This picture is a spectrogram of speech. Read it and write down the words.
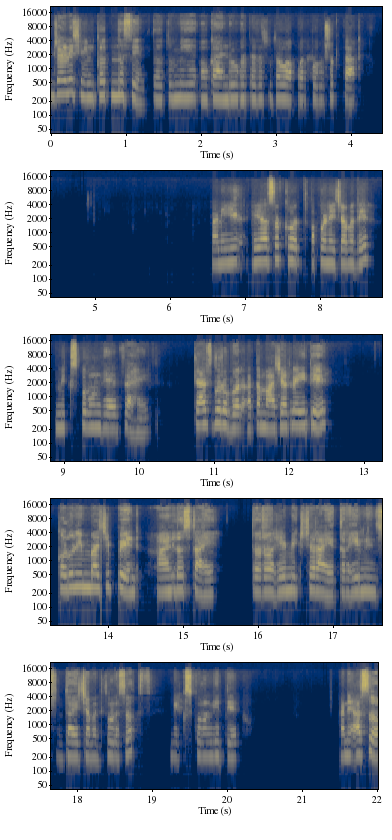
तुमच्याकडे शेणखत नसेल तर तुम्ही गांडूळ खताचा सुद्धा वापर करू शकता. आणि हे असं खत आपण याच्यामध्ये मिक्स करून घ्यायचं आहे. त्याचबरोबर आता माझ्याकडे इथे कडुनिंबाची पेंट आणि डस्ट आहे. तर हे मिक्सचर आहे. तर हे मी सुद्धा याच्यामध्ये थोडंसं मिक्स करून घेते. आणि असं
